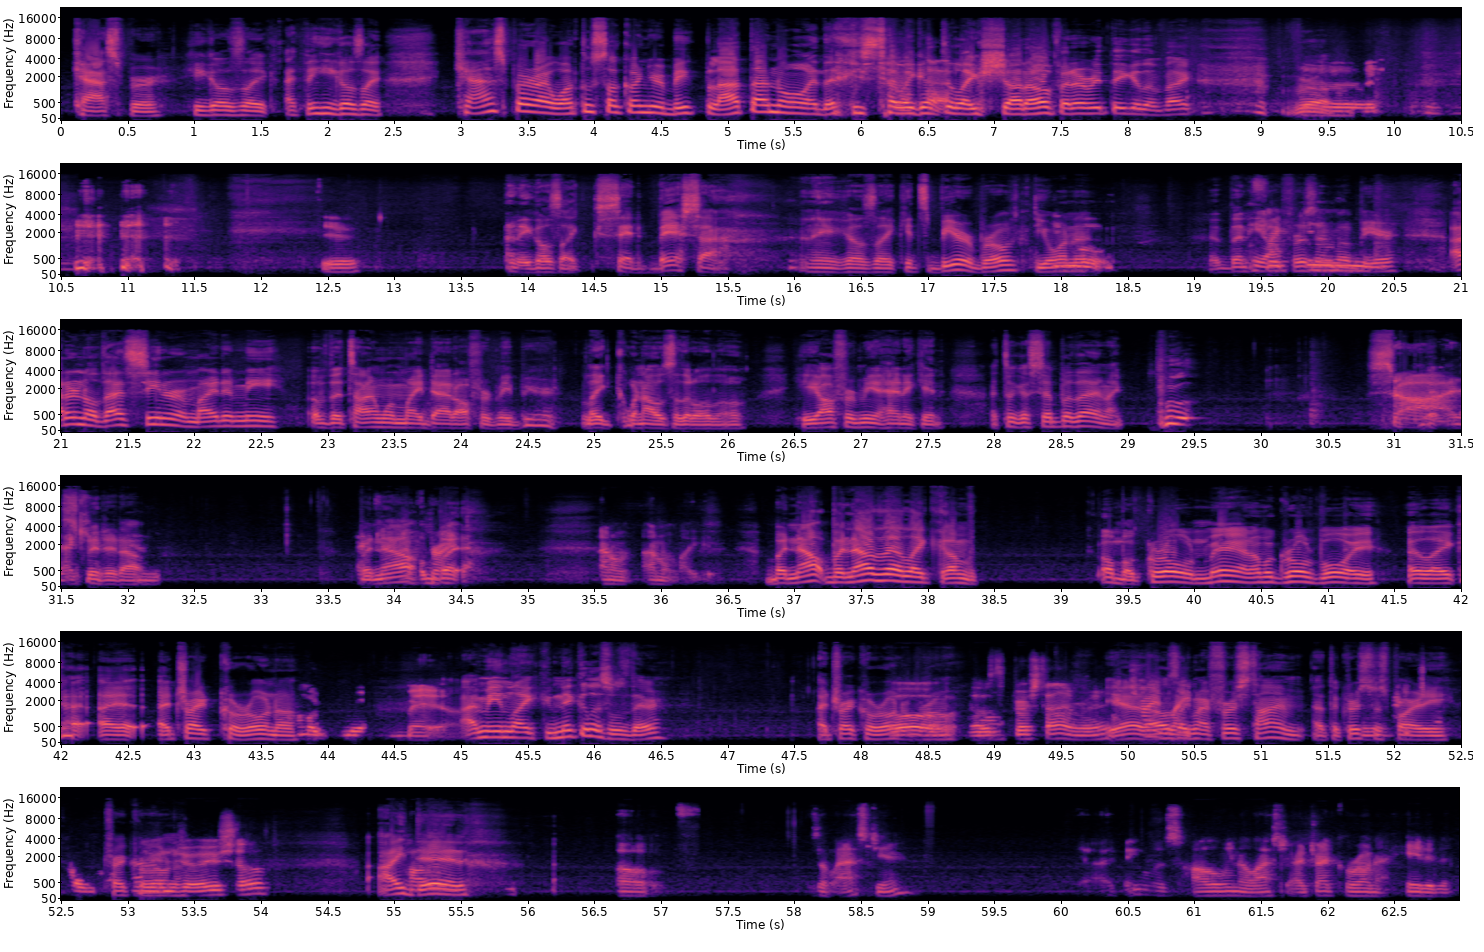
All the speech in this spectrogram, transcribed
Casper. He goes like, I think he goes like, Casper, I want to suck on your big plátano, and then he's telling him to like shut up and everything in the back, bro. Dude. And he goes like, cerveza, and he goes like, it's beer, bro. Do you want to? Then he offers him a beer. I don't know. That scene reminded me of the time when my dad offered me beer. Like when I was a little, though. He offered me a Heineken. I took a sip of that and I spit, Ah, it, I spit it out. But now, can't- I've but I don't I don't like it. but now, but now that like I'm, I'm a grown man. I'm a grown boy. I like I I, I tried Corona. Man. I mean, like Nicholas was there. I tried Corona, Oh, bro. that was the first time, right? Yeah, that was like like- my first time at the Christmas party. Tried Did you Corona. enjoy yourself? I How- did. Um, oh, was it last year? Yeah, I think it was Halloween of last year. I tried Corona. I hated it.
